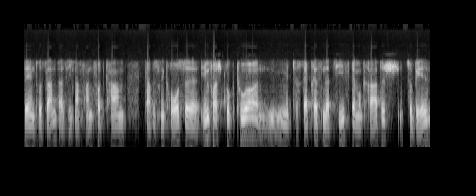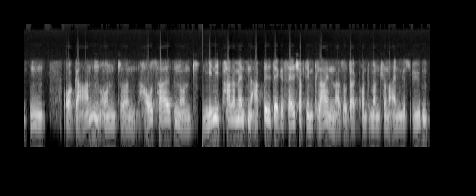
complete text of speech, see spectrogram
sehr interessant, als ich nach Frankfurt kam, gab es eine große Infrastruktur mit repräsentativ demokratisch zu wählenden Organen und äh, Haushalten und Mini-Parlamenten, Abbild der Gesellschaft im Kleinen. Also da konnte man schon einiges üben.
